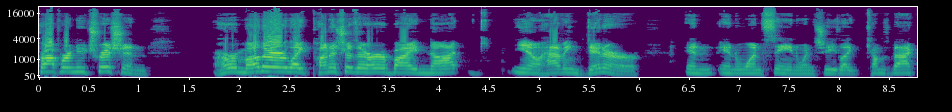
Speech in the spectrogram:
proper nutrition. Her mother like punishes her by not, you know, having dinner in in one scene when she like comes back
